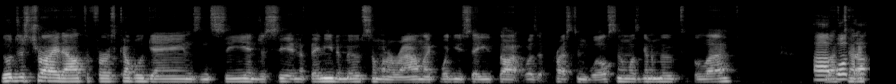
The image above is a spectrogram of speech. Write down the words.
they'll just try it out the first couple of games and see and just see it. And if they need to move someone around, like what do you say, you thought was it Preston Wilson was going to move to the left? Uh, left well,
